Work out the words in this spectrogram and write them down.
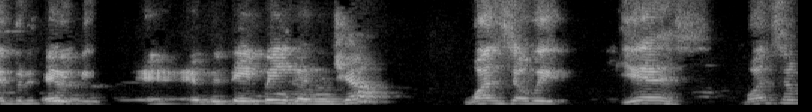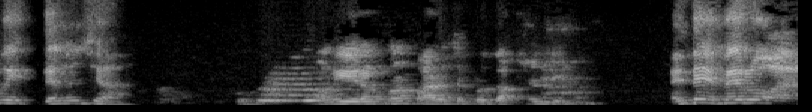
every Every, day, every taping, ganun siya. once a week. Yes, once a week, ganun siya. Ang hirap naman para sa production, di ba? Hindi, pero uh,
